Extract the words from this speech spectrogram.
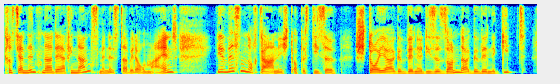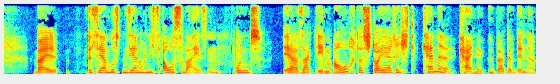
Christian Lindner, der Finanzminister, wiederum meint, wir wissen noch gar nicht, ob es diese Steuergewinne, diese Sondergewinne gibt, weil bisher mussten sie ja noch nichts ausweisen. Und er sagt eben auch, das Steuerrecht kenne keine Übergewinne.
